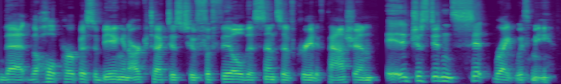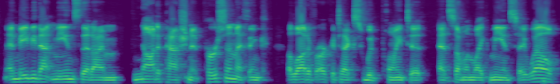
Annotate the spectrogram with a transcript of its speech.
that the whole purpose of being an architect is to fulfill this sense of creative passion it just didn't sit right with me. And maybe that means that i'm not a passionate person. I think a lot of architects would point at, at someone like me and say, well,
